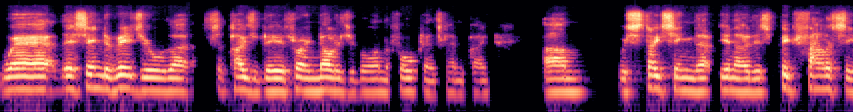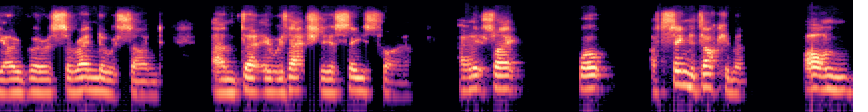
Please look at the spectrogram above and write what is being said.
where this individual that supposedly is very knowledgeable on the Falklands campaign um, was stating that you know this big fallacy over a surrender was signed and that it was actually a ceasefire. And it's like, well, I've seen the document on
